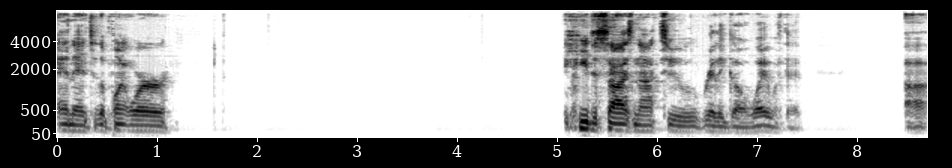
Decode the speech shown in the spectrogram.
and then to the point where he decides not to really go away with it. Uh,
